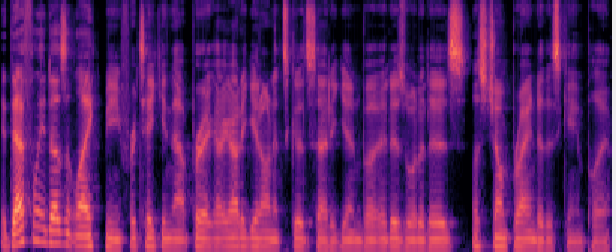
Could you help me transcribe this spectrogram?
it definitely doesn't like me for taking that break. I gotta get on its good side again, but it is what it is. Let's jump right into this gameplay.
